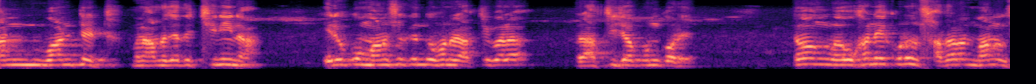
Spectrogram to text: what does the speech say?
আনওয়ান্টেড মানে আমরা যাদের চিনি না, এরকম মানুষও কিন্তু ওখানে রাত্রিবেলা রাত্রি যাপন করে। এবং ওখানে কোনো সাধারণ মানুষ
